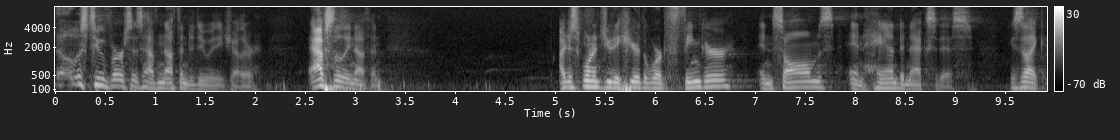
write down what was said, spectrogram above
Those two verses have nothing to do with each other. Absolutely nothing. I just wanted you to hear the word finger in Psalms and hand in Exodus. He's like,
